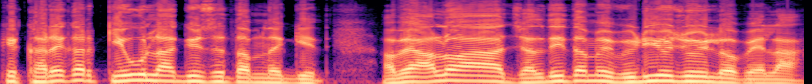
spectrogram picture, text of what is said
કે ખરેખર કેવું લાગ્યું છે તમને ગીત. હવે હાલો આ જલ્દી તમે વીડિયો જોઈ લો પહેલાં.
